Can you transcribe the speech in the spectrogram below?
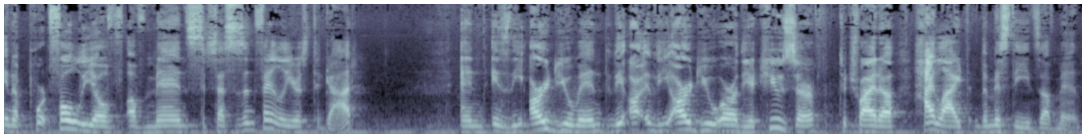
in a portfolio of, of man's successes and failures to God, and is the argument, the the argue or the accuser to try to highlight the misdeeds of man.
